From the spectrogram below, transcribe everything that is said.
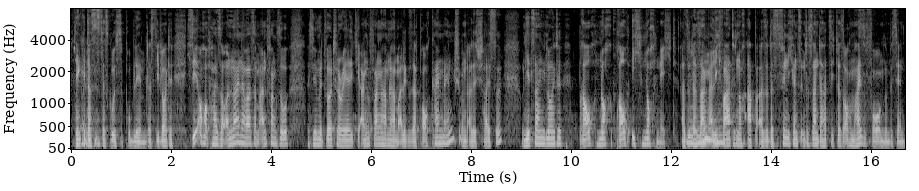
Ich denke, das ist das größte Problem, dass die Leute, ich sehe auch auf Heise Online, da war es am Anfang so, als wir mit Virtual Reality angefangen haben, da haben alle gesagt, braucht kein Mensch und alles scheiße. Und jetzt sagen die Leute, brauch noch, brauche ich noch nicht. Also da mhm. sagen alle, ich warte noch ab. Also das finde ich ganz interessant, da hat sich das auch im Heise Forum so ein bisschen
